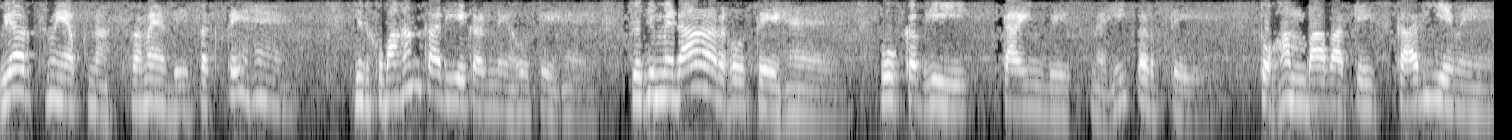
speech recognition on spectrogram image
व्यर्थ में अपना समय दे सकते हैं? जिनको महान कार्य करने होते हैं, जो जिम्मेदार होते हैं, वो कभी टाइम वेस्ट नहीं करते। तो हम बाबा के इस कार्य में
